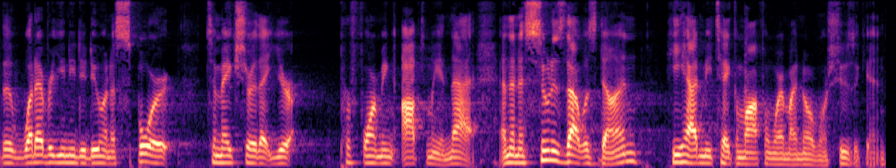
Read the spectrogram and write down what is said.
the whatever you need to do in a sport to make sure that you're performing optimally in that. And then as soon as that was done, he had me take them off and wear my normal shoes again.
